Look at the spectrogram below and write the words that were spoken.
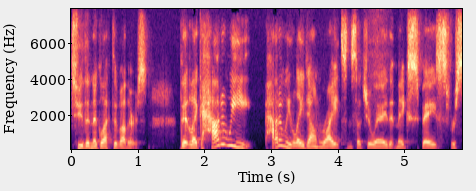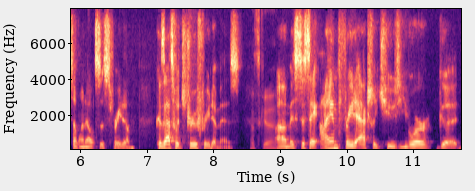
to the neglect of others. That like, how do we how do we lay down rights in such a way that makes space for someone else's freedom? Because that's what true freedom is. That's good. Um, is to say I am free to actually choose your good,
